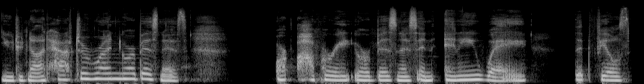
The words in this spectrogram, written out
You do not have to run your business or operate your business in any way that feels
